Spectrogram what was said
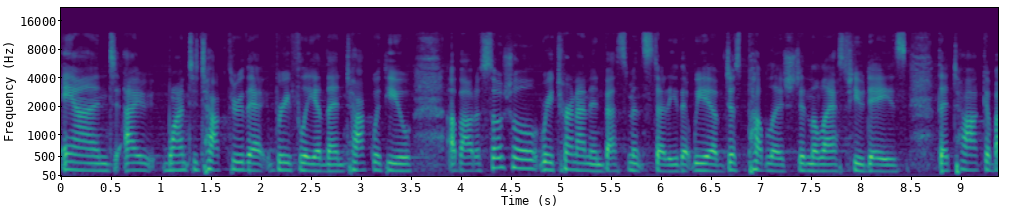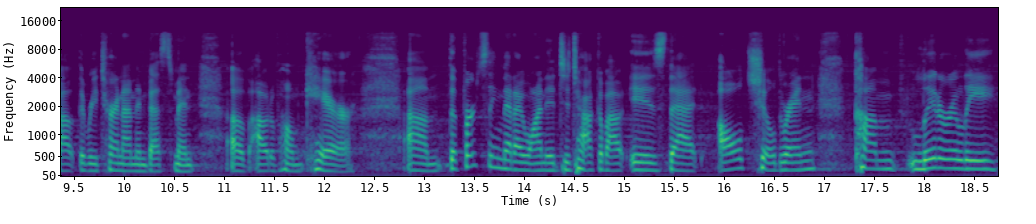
And I want to talk through that briefly and then talk with you about a social return on investment study that we have just published in the last few days that talk about the return on investment of out-of-home care. Um, the first thing that I wanted to talk about is that all children come literally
